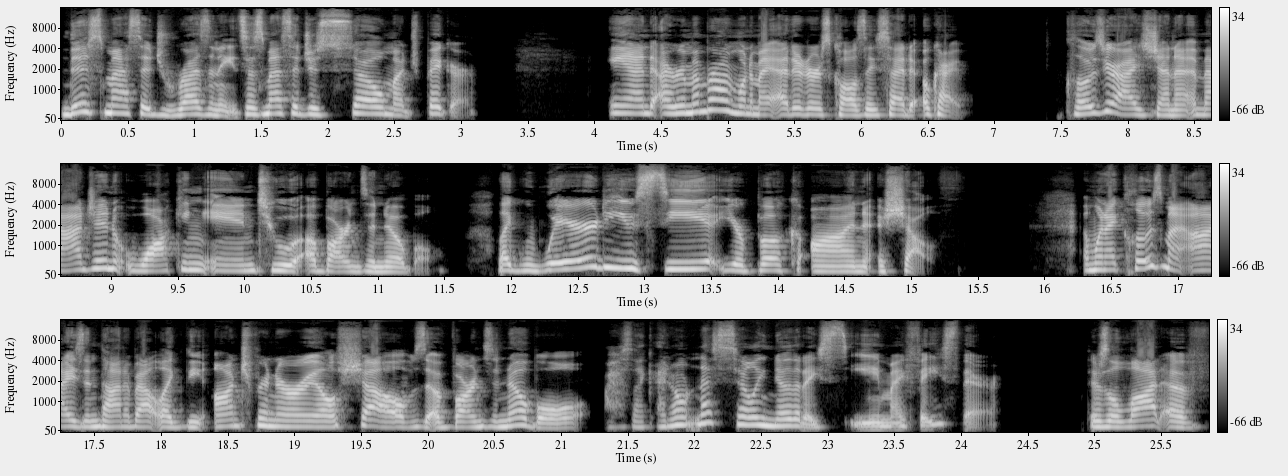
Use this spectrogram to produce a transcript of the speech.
this message resonates. This message is so much bigger. And I remember on one of my editors' calls, they said, okay, close your eyes, Jenna. Imagine walking into a Barnes and Noble. Like, where do you see your book on a shelf? And when I closed my eyes and thought about like the entrepreneurial shelves of Barnes and Noble, I was like, I don't necessarily know that I see my face there. There's a lot of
